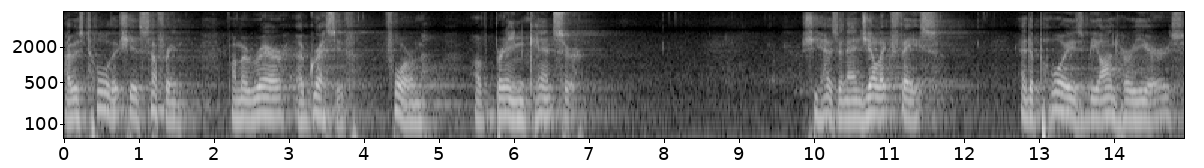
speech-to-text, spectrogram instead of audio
I was told that she is suffering from a rare aggressive form of brain cancer. She has an angelic face and a poise beyond her years.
